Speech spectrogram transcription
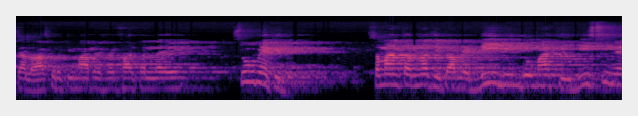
ચાલો, આકૃતિમાં આપણે ફેરફાર કરી લઈએ. શું મેં કીધું? સમાંતર નથી, તો આપણે ડી બિંદુમાંથી બીસીને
